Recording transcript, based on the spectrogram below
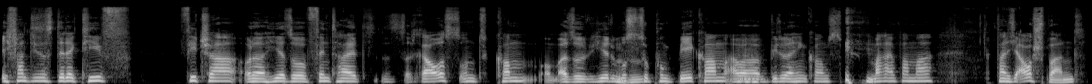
ich fand dieses Detektiv-Feature oder hier so find halt raus und komm, also hier du musst Mhm. zu Punkt B kommen, aber Mhm. wie du da hinkommst, mach einfach mal. Fand ich auch spannend.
